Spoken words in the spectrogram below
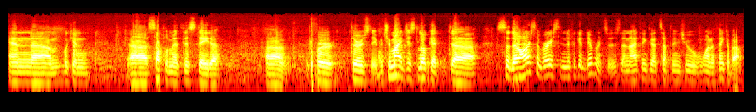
and um, we can uh, supplement this data uh, for Thursday. But you might just look at, uh, so there are some very significant differences, and I think that's something that you want to think about.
